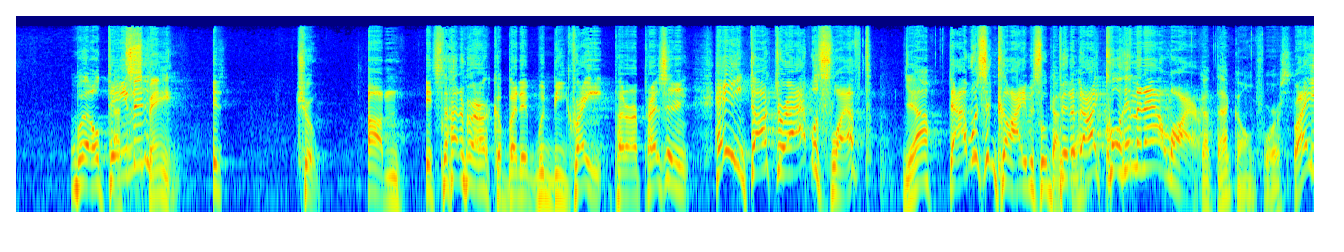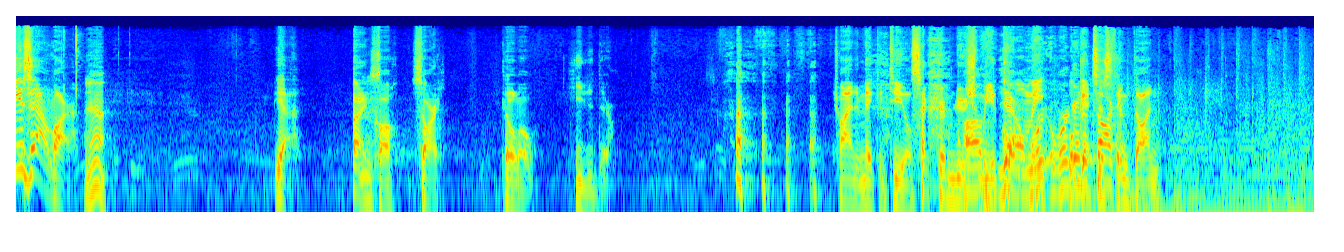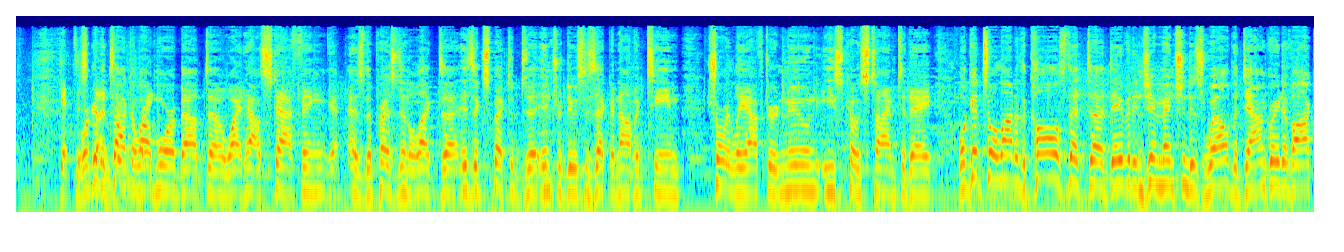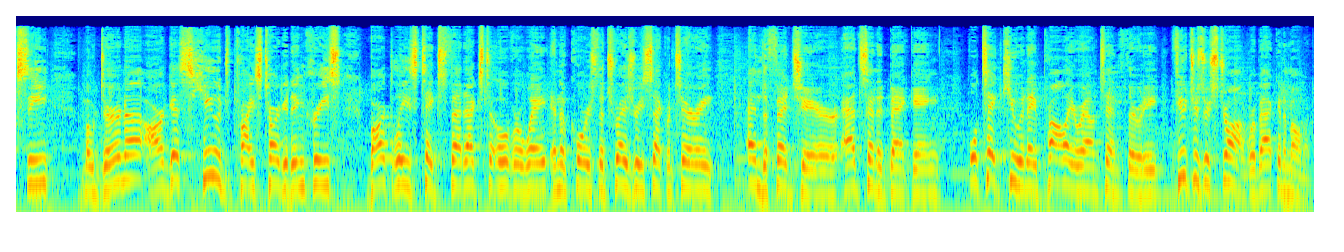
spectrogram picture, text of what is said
Well, David. That's Spain. It, true. Um, it's not America, but it would be great. But our president, hey, Dr. Atlas left. Yeah, That was a guy. He was a Got bit of, I call him an outlier. got that going for us. right? He's an outlier. Yeah. Yeah. All right, Carl. Sorry. Get a little heated there. Trying to make a deal. Secretary Mnuchin, Um, will you yeah, call me? we're- we're we'll gonna get this thing done. Get this We're going to talk a lot break. more about uh, White House staffing as the president-elect uh, is expected to introduce his economic team shortly after noon East Coast time today. We'll get to a lot of the calls that uh, David and Jim mentioned as well. The downgrade of Oxy, Moderna, Argus, huge price target increase. Barclays takes FedEx to overweight, and of course the Treasury Secretary and the Fed Chair at Senate Banking. We'll take Q&A probably around 10:30. Futures are strong. We're back in a moment.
